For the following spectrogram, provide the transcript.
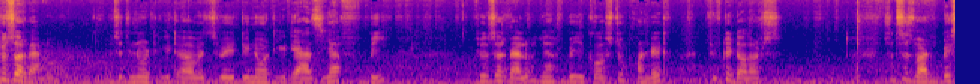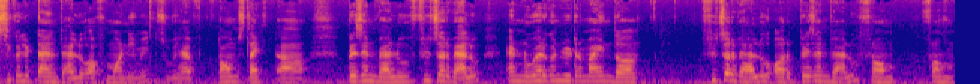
future value which denote it uh, which we denote it as fv future value fv equals to hundred fifty dollars. So this is what basically time value of money means. We have terms like uh, present value future value and we are going to determine the future value or present value from from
